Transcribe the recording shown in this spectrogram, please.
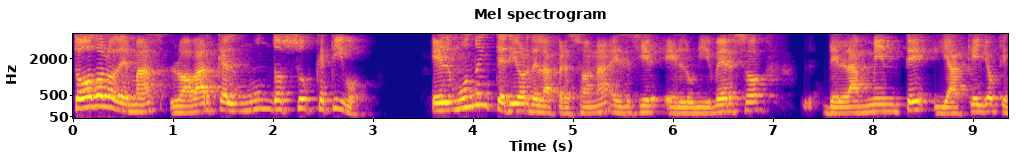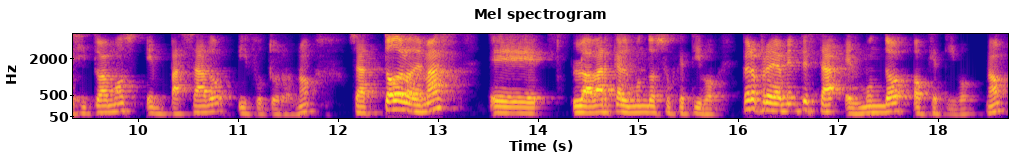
todo lo demás lo abarca el mundo subjetivo el mundo interior de la persona, es decir, el universo de la mente y aquello que situamos en pasado y futuro, ¿no? O sea, todo lo demás eh, lo abarca el mundo subjetivo, pero previamente está el mundo objetivo, ¿no?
